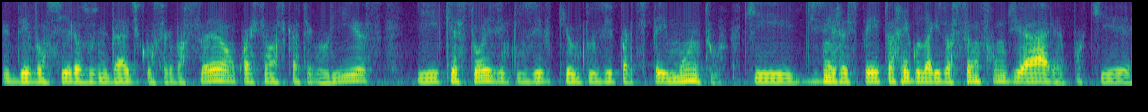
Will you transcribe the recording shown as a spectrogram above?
devam ser as unidades de conservação, quais são as categorias e questões, inclusive, que eu inclusive participei muito, que dizem respeito à regularização fundiária, porque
